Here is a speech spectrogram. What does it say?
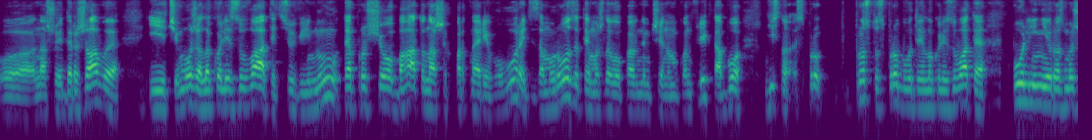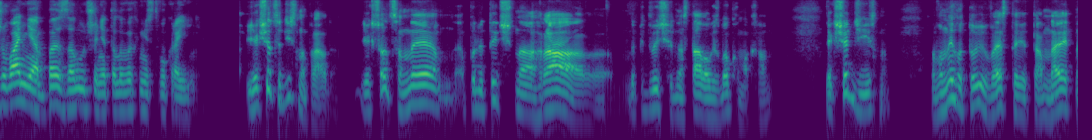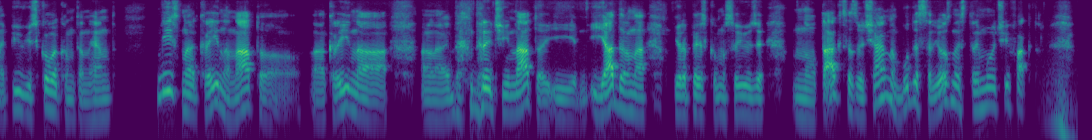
нашої держави, і чи може локалізувати цю війну, те про що багато наших партнерів говорить, заморозити можливо певним чином конфлікт, або дійсно спро просто спробувати локалізувати по лінії розмежування без залучення тилових міст в Україні? Якщо це дійсно правда, якщо це не політична гра на підвищення ставок з боку Макрона, якщо дійсно вони готові вести там навіть напіввійськовий контингент. Дійсно, країна НАТО, країна, до речі, і НАТО, і, і ядерна в Європейському Союзі. Ну так, це звичайно буде серйозний стримуючий фактор.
